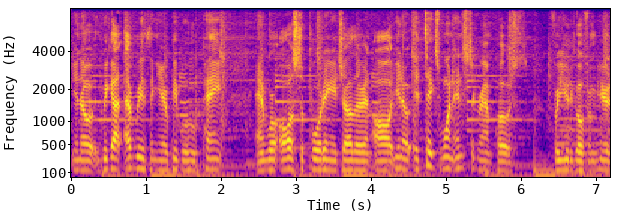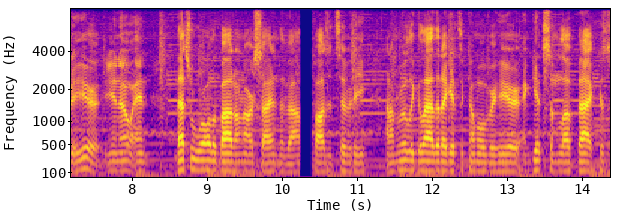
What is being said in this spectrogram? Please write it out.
You know, we got everything here. People who paint, and we're all supporting each other and all. You know, it takes one Instagram post for you to go from here to here. You know, and that's what we're all about on our side in the valley. Positivity, and I'm really glad that I get to come over here and get some love back because.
